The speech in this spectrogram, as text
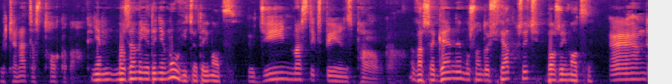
We cannot just talk about it. Nie możemy jedynie mówić o tej mocy. Your gene must experience power of God. Wasze geny muszą doświadczyć Bożej mocy. And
